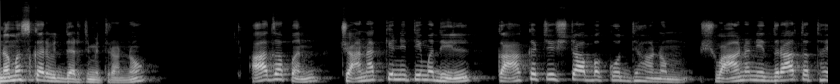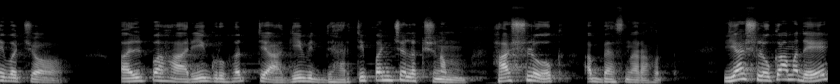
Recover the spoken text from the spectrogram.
नमस्कार विद्यार्थी मित्रांनो. आज आपण चाणक्य नीतीमधील काकचेष्टा बकोध्यानम श्वाननिद्रा तथैव च अल्पहारी गृहत्यागी विद्यार्थी पंचलक्षणम हा श्लोक अभ्यासणार आहोत. या श्लोकामध्ये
